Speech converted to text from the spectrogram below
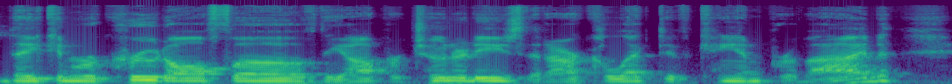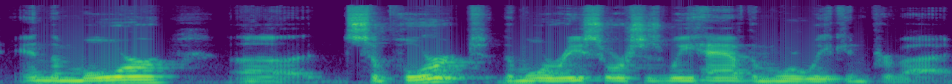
they can recruit off of the opportunities that our collective can provide. And the more uh, support, the more resources we have, the more we can provide.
